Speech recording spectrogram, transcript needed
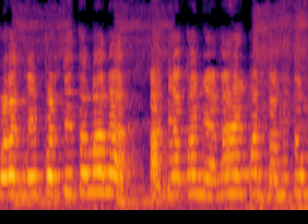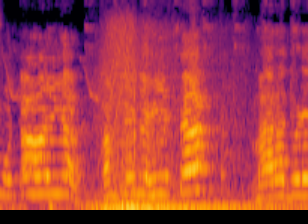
પડક નહીં પડતી તમારે આ બે તો નાના હોય પણ તમે તો મોટા હોય યાર. સમજે નહીં એકતા મારા જોડે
